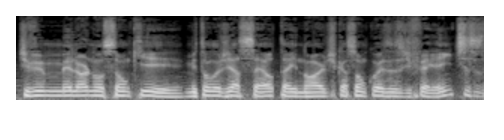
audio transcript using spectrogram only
tive melhor noção que mitologia celta e nórdica são coisas diferentes.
